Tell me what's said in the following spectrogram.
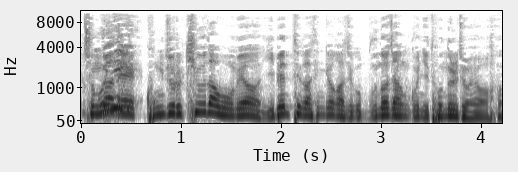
중간에 공주를 키우다 보면 이벤트가 생겨가지고 문어 장군이 돈을 줘요.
